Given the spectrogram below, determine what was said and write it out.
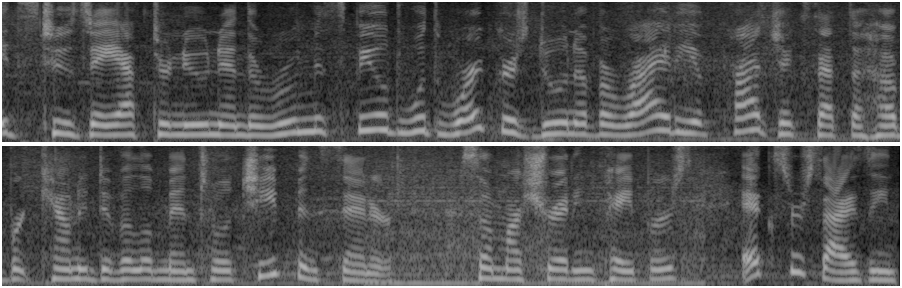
It's Tuesday afternoon and the room is filled with workers doing a variety of projects at the Hubbard County Developmental Achievement Center. Some are shredding papers, exercising,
